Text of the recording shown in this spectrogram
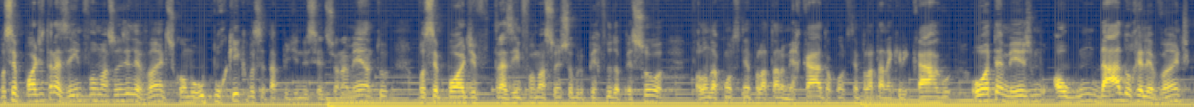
você pode trazer informações relevantes, como o porquê que você está pedindo esse adicionamento, você pode trazer informações sobre o perfil da pessoa, falando há quanto tempo ela está no mercado, há quanto tempo ela está naquele cargo, ou até mesmo algum dado relevante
